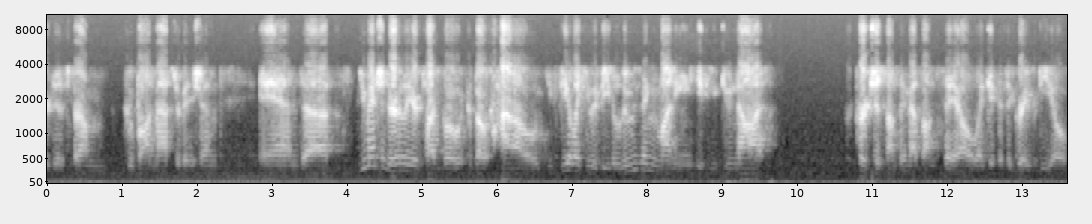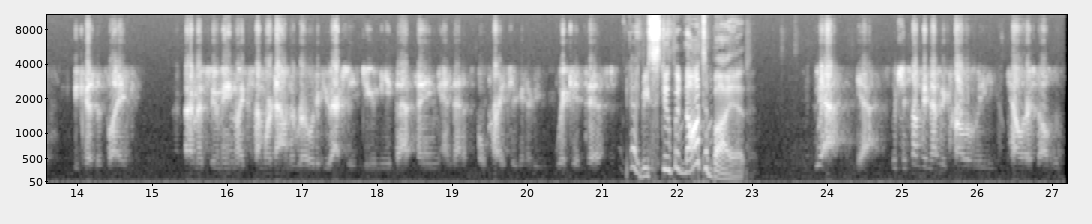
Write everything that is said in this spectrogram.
surges from coupon masturbation. And uh, you mentioned earlier, talk about about how you feel like you would be losing money if you do not purchase something that's on sale, like if it's a great deal, because it's like I'm assuming like somewhere down the road, if you actually do need that thing and then it's full price, you're gonna be wicked pissed. Yeah, it'd be stupid not to buy it. Yeah, yeah. Which is something that we probably tell ourselves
